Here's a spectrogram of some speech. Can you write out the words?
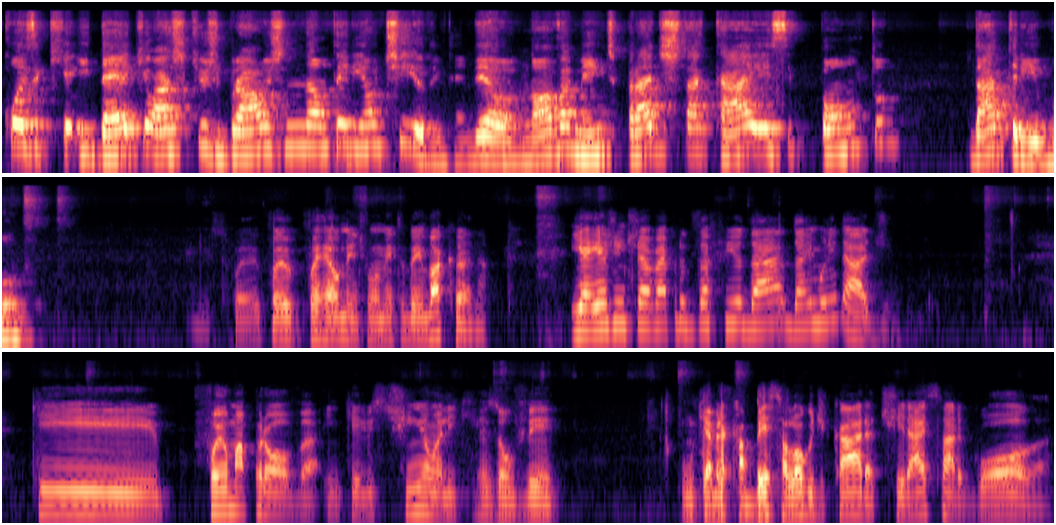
Coisa que, ideia que eu acho que os Browns não teriam tido, entendeu? Novamente, para destacar esse ponto da tribo. Isso foi, foi, foi realmente um momento bem bacana. E aí a gente já vai para o desafio da, da imunidade. Que foi uma prova em que eles tinham ali que resolver um quebra-cabeça logo de cara, tirar essa argola,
